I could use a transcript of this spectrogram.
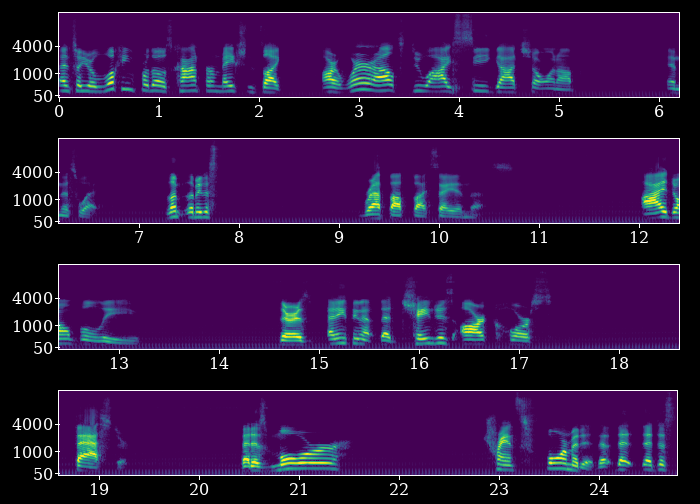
And so you're looking for those confirmations, like, all right, where else do I see God showing up in this way? Let, let me just wrap up by saying this. I don't believe there is anything that, that changes our course faster, that is more transformative, that, that, that just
